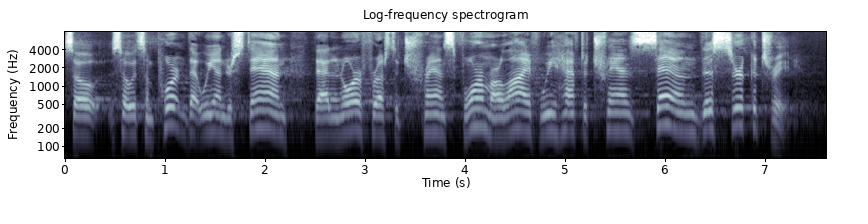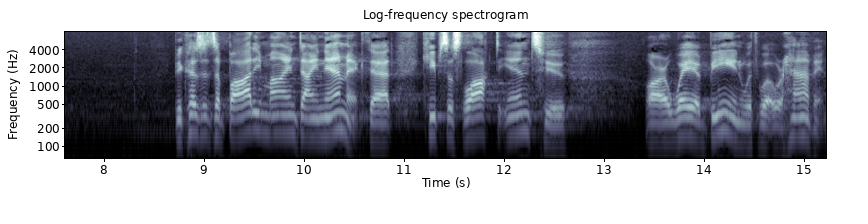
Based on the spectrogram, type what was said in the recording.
So, so it's important that we understand that in order for us to transform our life, we have to transcend this circuitry. Because it's a body mind dynamic that keeps us locked into our way of being with what we're having.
